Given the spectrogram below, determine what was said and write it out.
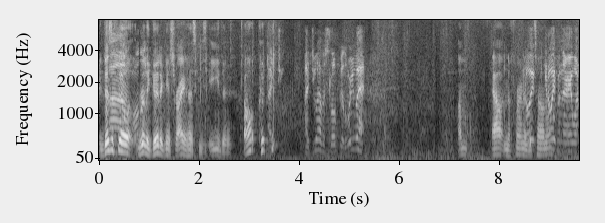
It doesn't feel really good against Riot Huskies either. Oh, I Cookie. do, I do have a slow field. Where are you at? I'm out in the front Get of away, the tunnel. get away from there, everyone.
